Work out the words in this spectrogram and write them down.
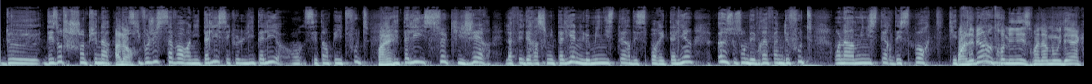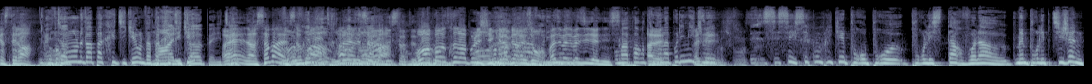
de, des autres championnats. Alors. Ce qu'il faut juste savoir en Italie, c'est que l'Italie, c'est un pays de foot. Ouais. L'Italie, ceux qui gèrent la fédération italienne, le ministère des sports italien, eux, ce sont des vrais fans de foot. On a un ministère des sports qui, qui est. Elle est bien notre ministre, Madame Oudéa Castera. On, ne va pas critiquer, on ne va pas Non, elle est critiquer. top, elle est top. Ouais, non, ça va, ça va. Allez, ça va. reconnaître. On va pas entrer dans la politique, On il a bien raison. Vas-y, vas-y, vas-y, Yanis. On va pas rentrer Allez, dans la polémique, mais c'est compliqué pour, pour, pour les stars, voilà, euh, même pour les petits jeunes.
